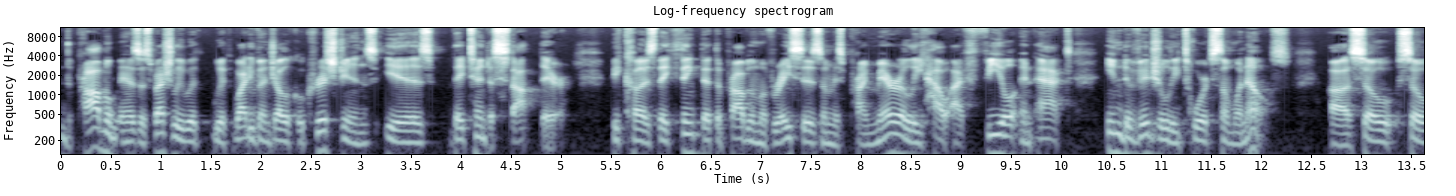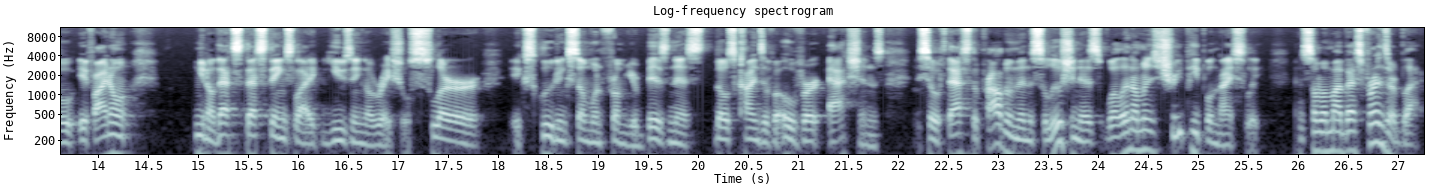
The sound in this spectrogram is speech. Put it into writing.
The problem is, especially with, with white evangelical Christians, is they tend to stop there because they think that the problem of racism is primarily how I feel and act individually towards someone else. Uh, so so if I don't, you know, that's that's things like using a racial slur, excluding someone from your business, those kinds of overt actions. So if that's the problem, then the solution is, well, then I'm going to treat people nicely. And some of my best friends are black,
